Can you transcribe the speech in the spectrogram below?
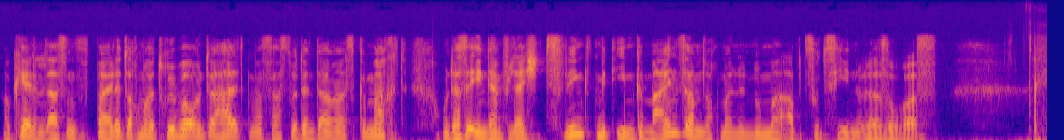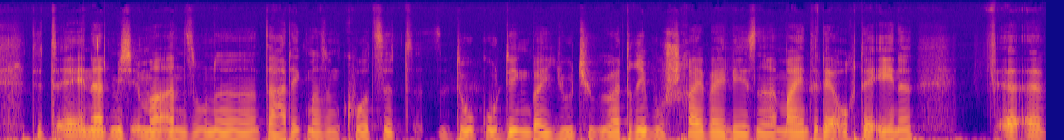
okay, dann lass uns beide doch mal drüber unterhalten. Was hast du denn damals gemacht? Und dass er ihn dann vielleicht zwingt, mit ihm gemeinsam nochmal eine Nummer abzuziehen oder sowas. Das erinnert mich immer an so eine, da hatte ich mal so ein kurzes Doku-Ding bei YouTube über Drehbuchschreiber gelesen, da meinte der auch der eine, äh, äh,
